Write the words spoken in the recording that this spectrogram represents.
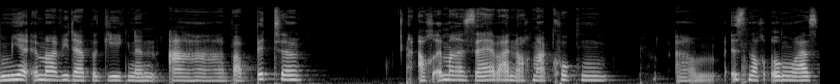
mir immer wieder begegnen. Aber bitte auch immer selber noch mal gucken, ähm, ist noch irgendwas,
